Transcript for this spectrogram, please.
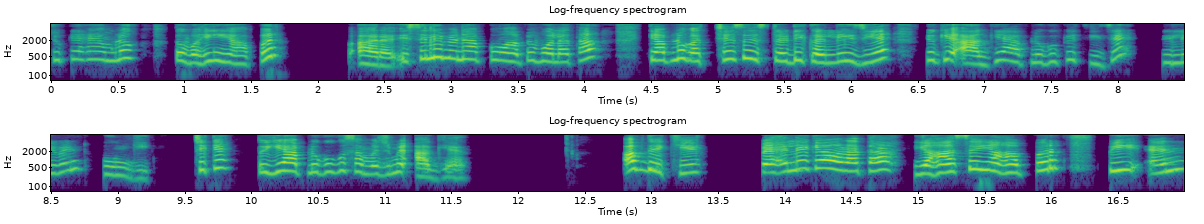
चुके हैं हम लोग तो वही यहाँ पर आ रहा है। इसीलिए मैंने आपको वहाँ पे बोला था कि आप लोग अच्छे से स्टडी कर लीजिए, क्योंकि आगे आप लोगों की चीज़ें रिलीवेंट होंगी। ठीक है? तो ये आप लोगों को समझ में आ गया है। अब देखिए, पहले क्या हो रहा था? यहाँ से यहाँ पर पी एन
